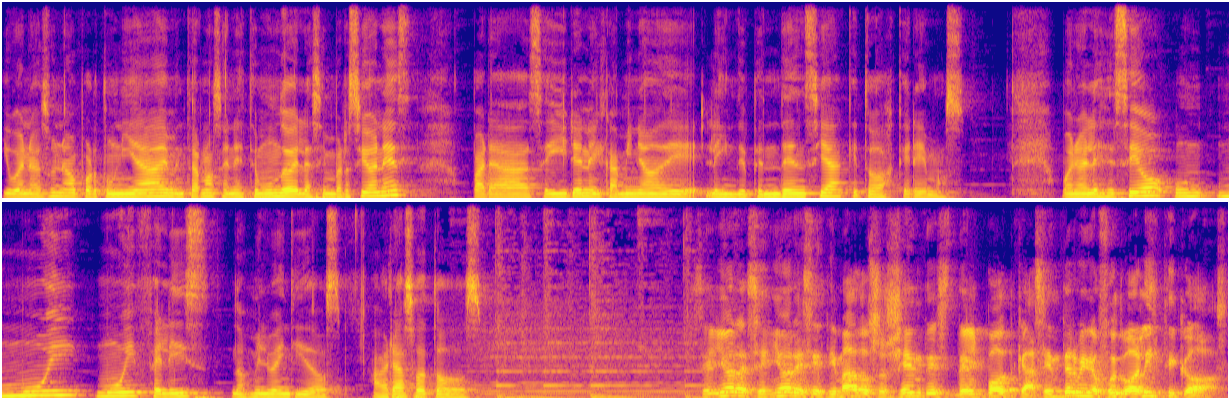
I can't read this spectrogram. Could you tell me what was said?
Y bueno, es una oportunidad de meternos en este mundo de las inversiones para seguir en el camino de la independencia que todas queremos. Bueno, les deseo un muy, muy feliz 2022. Abrazo a todos. Señoras, señores, estimados oyentes del podcast, en términos futbolísticos,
